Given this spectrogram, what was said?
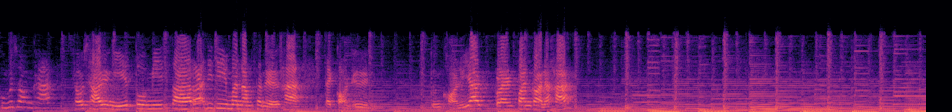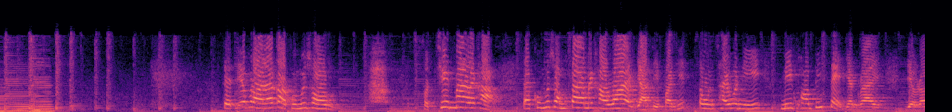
คุณผู้ชมคะเช้าเช้าๆอย่างนี้ตูนมีสาระดีๆมานำเสนอค่ะ แต่ก่อนอื่นตูนขออนุญาตแปลงฟันก่อนนะคะ เสร็จเรียบร้อยแล้วค่ะคุณผู้ชม สดชื่นมากเลยค่ะ แต่คุณผู้ชมทราบไหมคะว่ายาสีฟันที่ตูนใช้วันนี้มีความพิเศษอย่างไร เดี๋ยวเรา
